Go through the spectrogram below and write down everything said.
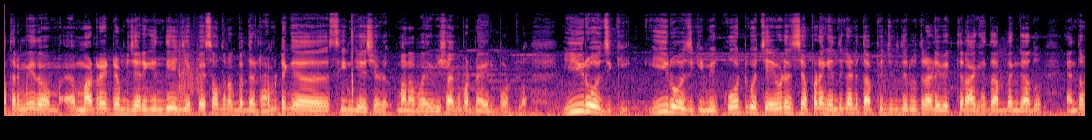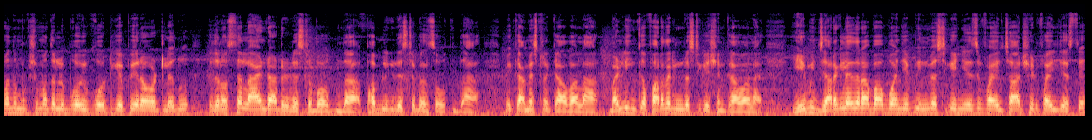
అతని మీద మర్డర్ అటెంప్ట్ జరిగింది అని చెప్పేసి అతను ఒక పెద్ద డ్రామాటిక్ సీన్ చేశాడు మన విశాఖపట్నం ఎయిర్పోర్ట్లో. ఈ రోజుకి ఈ రోజుకి మీ కోర్టుకు వచ్చే ఎవిడెన్స్ చెప్పడానికి ఎందుకంటే తప్పించుకు తిరుగుతున్నాడు ఈ వ్యక్తి నాకైతే అర్థం కాదు. ఎంతమంది ముఖ్యమంత్రులు పోయి కోర్టుకి అపేర్ అవ్వట్లేదు? ఏదైనా వస్తే ల్యాండ్ ఆర్డర్ డిస్టర్బ్ అవుతుందా? పబ్లిక్ డిస్టర్బెన్స్ అవుతుందా? మీకు కమిషనర్ కావాలా? మళ్ళీ ఇంకా ఫర్దర్ ఇన్వెస్టిగేషన్ కావాలా? ఏమీ జరగలేదురా బాబు అని చెప్పి ఇన్వెస్టిగేషన్ చేసి ఫైల్ ఛార్జ్ షీట్ ఫైల్ చేస్తే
